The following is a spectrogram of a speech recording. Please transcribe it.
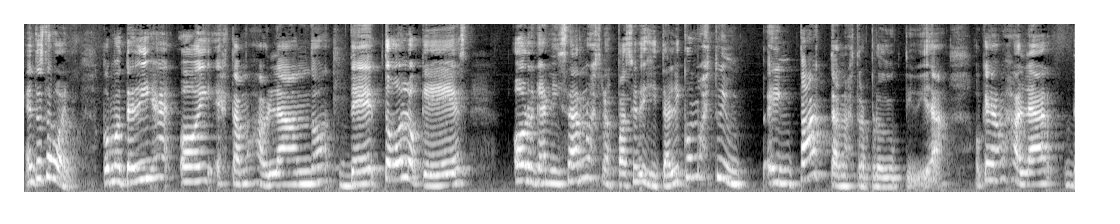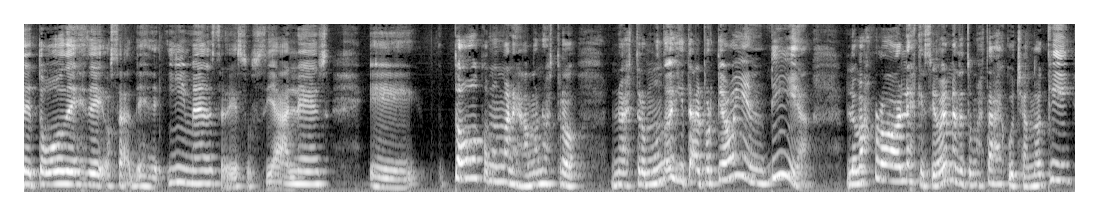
Entonces, bueno, como te dije, hoy estamos hablando de todo lo que es organizar nuestro espacio digital y cómo esto impacta nuestra productividad. Ok, vamos a hablar de todo desde, o sea, desde emails, redes sociales, eh, todo cómo manejamos nuestro, nuestro mundo digital, porque hoy en día lo más probable es que si obviamente tú me estás escuchando aquí,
